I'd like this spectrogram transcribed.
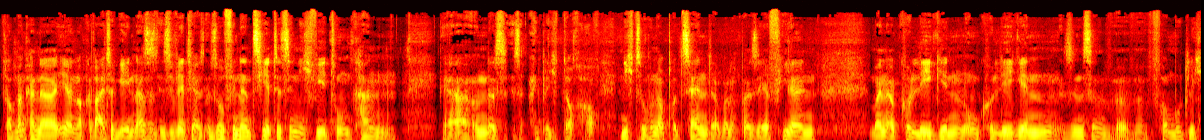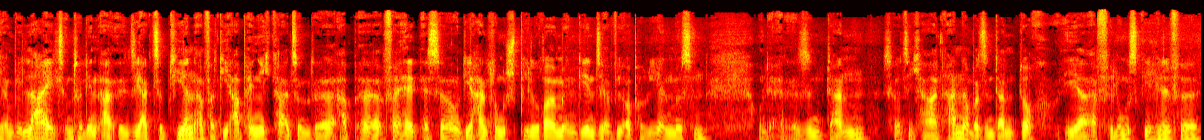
Ich glaube, man kann da eher noch weitergehen. Also sie wird ja so finanziert, dass sie nicht wehtun kann. Ja, und das ist eigentlich doch auch nicht zu 100 Prozent, aber doch bei sehr vielen meiner Kolleginnen und Kollegen sind es vermutlich irgendwie leid. Unter den, sie akzeptieren einfach die Abhängigkeits- und äh, Ab, äh, Verhältnisse und die Handlungsspielräume, in denen sie irgendwie operieren müssen. Und sind dann, es hört sich hart an, aber sind dann doch eher Erfüllungsgehilfe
